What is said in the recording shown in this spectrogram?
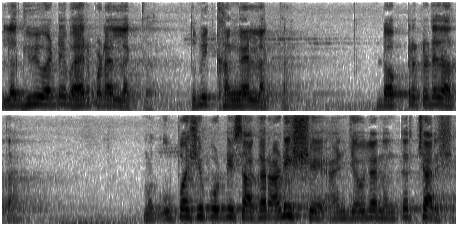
लघवी वाटे बाहेर पडायला लागतं. तुम्ही खंगायला लागता. डॉक्टरकडे जाता. मग उपाशीपोटी साखर अडीचशे आणि जेवल्यानंतर चारशे.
